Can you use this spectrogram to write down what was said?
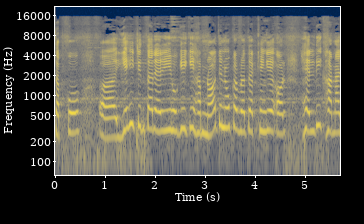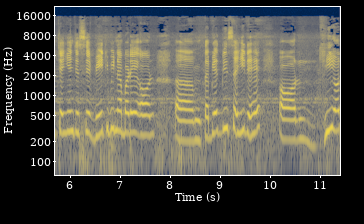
सबको यही चिंता रह रही होगी कि हम नौ दिनों का व्रत रखेंगे और हेल्दी खाना चाहिए जिससे वेट भी ना बढ़े और तबीयत भी सही रहे और घी और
